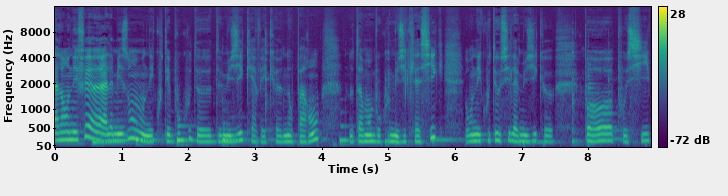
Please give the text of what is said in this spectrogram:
Alors en effet, à la maison, on écoutait beaucoup de, musique avec euh, nos parents, notamment beaucoup de musique classique. On écoutait aussi de la musique euh, pop aussi.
